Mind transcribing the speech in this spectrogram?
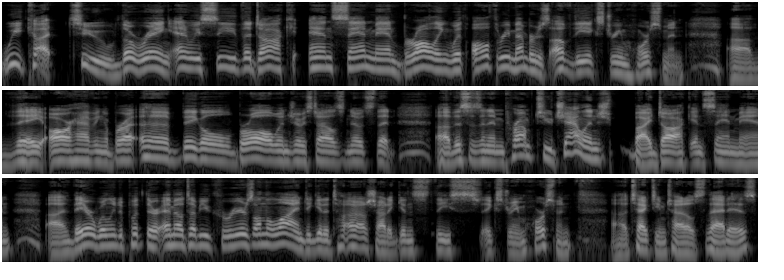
We cut to the ring and we see the Doc and Sandman brawling with all three members of the Extreme Horsemen. Uh, they are having a bra- uh, big old brawl when Joey Styles notes that uh, this is an impromptu challenge by Doc and Sandman. Uh, they are willing to put their MLW careers on the line to get a title shot against the Extreme Horsemen, uh, tag team titles, that is.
